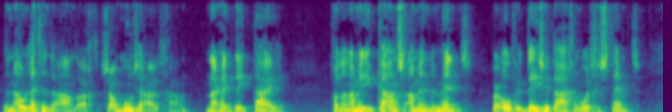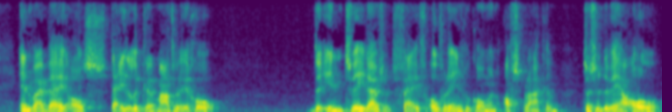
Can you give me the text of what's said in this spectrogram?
De nauwlettende aandacht zou moeten uitgaan naar het detail van een Amerikaans amendement waarover deze dagen wordt gestemd en waarbij als tijdelijke maatregel de in 2005 overeengekomen afspraken tussen de WHO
